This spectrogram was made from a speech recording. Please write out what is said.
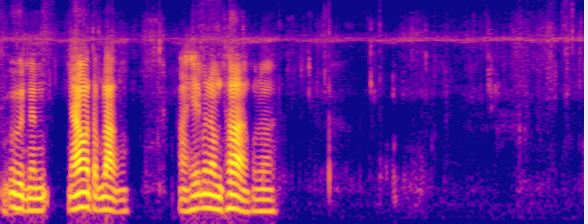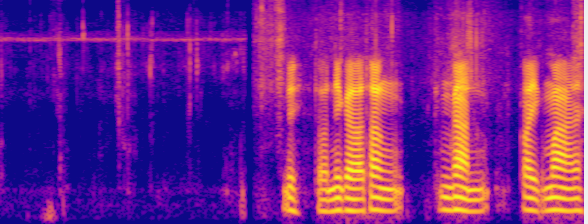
ผู้อื่นนั้นย้างมาตำหลังหาเฮ็ดมานำทางคนว่าเดิตอนนี้ก็ทางทีมงานใกล้ก็มาเลย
